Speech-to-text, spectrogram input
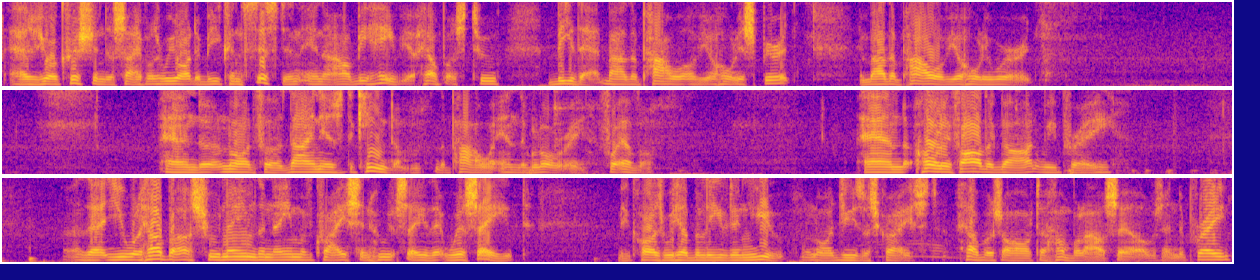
as your Christian disciples, we ought to be consistent in our behavior. Help us to be that by the power of your Holy Spirit and by the power of your Holy Word. And uh, Lord, for thine is the kingdom, the power, and the glory forever. And Holy Father God, we pray uh, that you will help us who name the name of Christ and who say that we're saved because we have believed in you, Lord Jesus Christ. Help us all to humble ourselves and to pray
